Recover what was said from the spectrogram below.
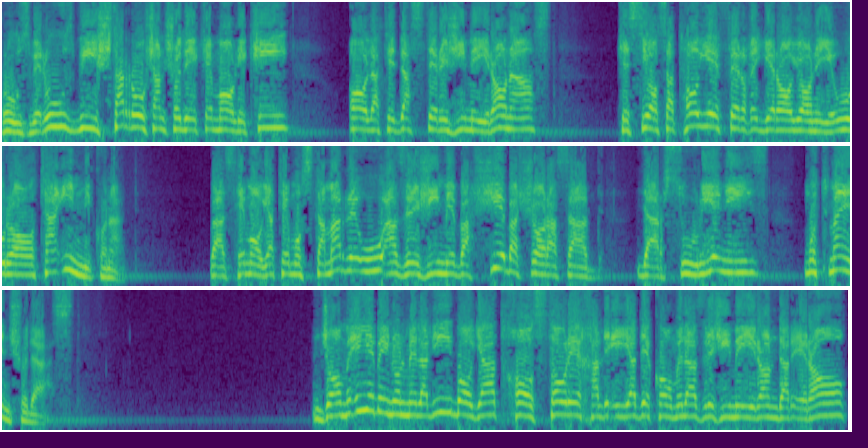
روز به روز بیشتر روشن شده که مالکی آلت دست رژیم ایران است که سیاست های فرق گرایانه او را تعیین می کند و از حمایت مستمر او از رژیم وحشی بشار اسد در سوریه نیز مطمئن شده است. جامعه بین المللی باید خواستار خلعیت کامل از رژیم ایران در عراق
